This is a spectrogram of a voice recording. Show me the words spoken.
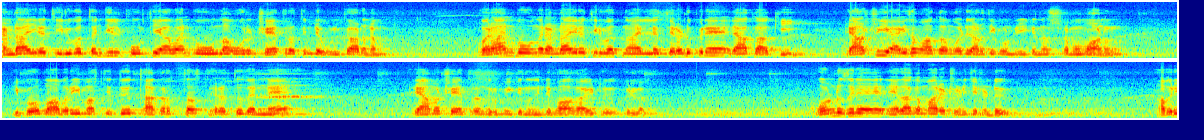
രണ്ടായിരത്തി ഇരുപത്തഞ്ചിൽ പൂർത്തിയാവാൻ പോകുന്ന ഒരു ക്ഷേത്രത്തിന്റെ ഉദ്ഘാടനം വരാൻ പോകുന്ന രണ്ടായിരത്തി ഇരുപത്തിനാലിലെ തിരഞ്ഞെടുപ്പിനെ രാക്കാക്കി രാഷ്ട്രീയ ആയുധമാക്കാൻ വേണ്ടി നടത്തിക്കൊണ്ടിരിക്കുന്ന ശ്രമമാണ്. ഇപ്പോൾ ബാബറി മസ്ജിദ് തകർത്ത സ്ഥലത്ത് തന്നെ രാമക്ഷേത്രം നിർമ്മിക്കുന്നതിന്റെ ഭാഗമായിട്ട് ഉള്ളത്. കോൺഗ്രസിലെ നേതാക്കന്മാരെ ക്ഷണിച്ചിട്ടുണ്ട്. അവർ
